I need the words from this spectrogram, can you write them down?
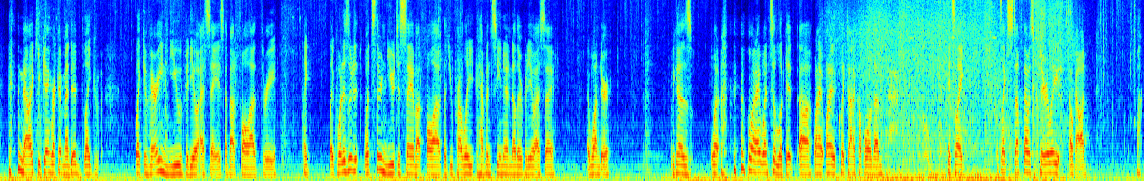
now I keep getting recommended like like very new video essays about Fallout 3. Like like what is there what's there new to say about Fallout that you probably haven't seen in another video essay? I wonder. Because what when I went to look at uh when I when I clicked on a couple of them, it's like it's like stuff that was clearly oh god. Fuck.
